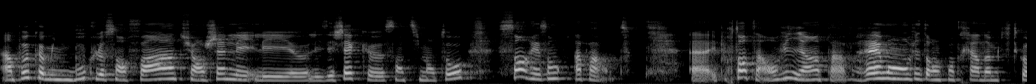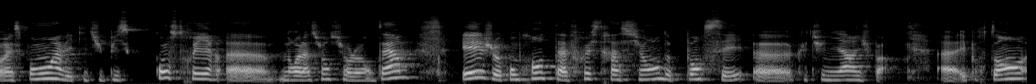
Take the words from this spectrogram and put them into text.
Un peu comme une boucle sans fin, tu enchaînes les, euh, échecs sentimentaux sans raison apparente. et pourtant, tu as envie, hein, tu as vraiment envie de rencontrer un homme qui te correspond, avec qui tu puisses construire euh, une relation sur le long terme et je comprends ta frustration de penser euh, que tu n'y arrives pas. Euh, et pourtant,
